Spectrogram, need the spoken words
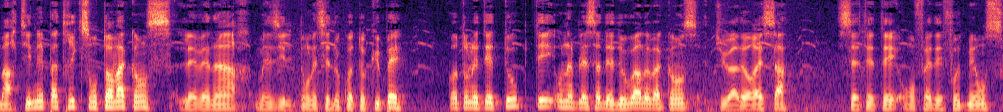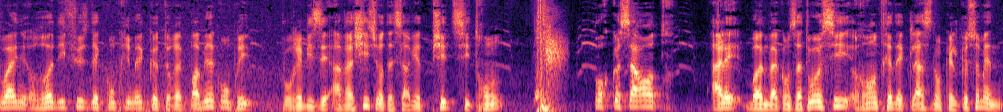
Martine et Patrick sont en vacances, les vénards, mais ils t'ont laissé de quoi t'occuper. Quand on était tout petit, on appelait ça des devoirs de vacances. Tu adorais ça. Cet été, on fait des fautes mais on soigne, rediffuse des comprimés que t'aurais pas bien compris. Pour réviser avachi sur tes serviettes pchit citron. Pour que ça rentre. Allez, bonnes vacances à toi aussi, rentrée des classes dans quelques semaines.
